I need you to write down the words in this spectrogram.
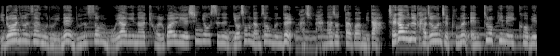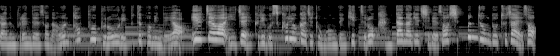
이러한 현상으로 인해 눈썹 모양이나 결 관리에 신경 쓰는 여성 남성분들 아주 많아졌다고 합니다. 제가 오늘 가져온 제품은 엔트로피 메이크업이라는 브랜드에서 나온 tough brow lift 펌인데요. 일제와 이제 그리고 screw까지 동봉된 키트로 간단하게 집에서 10분 정도 투자해서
